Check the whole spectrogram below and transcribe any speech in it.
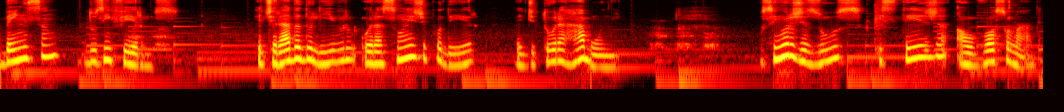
Bênção dos enfermos. Retirada do livro Orações de Poder, da editora Rabone. O Senhor Jesus esteja ao vosso lado,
